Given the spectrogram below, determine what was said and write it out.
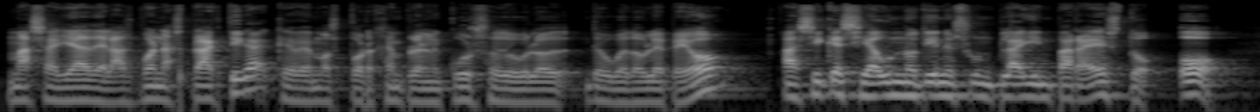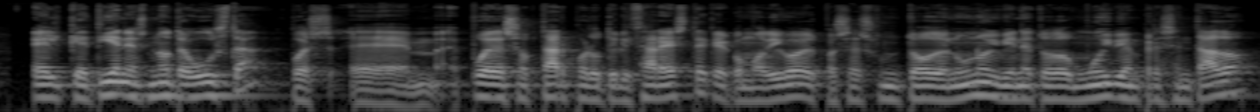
más allá de las buenas prácticas que vemos, por ejemplo, en el curso de WPO. Así que si aún no tienes un plugin para esto o el que tienes no te gusta, pues eh, puedes optar por utilizar este, que como digo, pues es un todo en uno y viene todo muy bien presentado.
